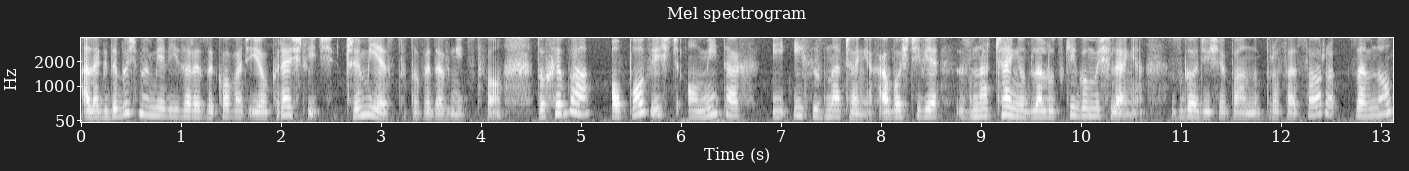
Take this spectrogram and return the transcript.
Ale gdybyśmy mieli zaryzykować i określić, czym jest to wydawnictwo, to chyba opowieść o mitach i ich znaczeniach, a właściwie znaczeniu dla ludzkiego myślenia. Zgodzi się pan profesor ze mną?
